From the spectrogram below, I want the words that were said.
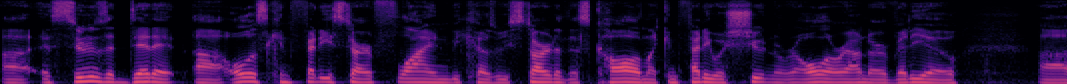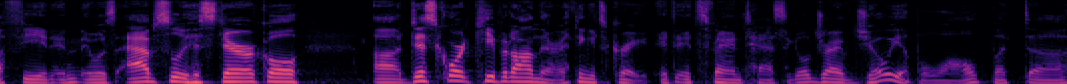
Uh, as soon as it did it, uh, all this confetti started flying because we started this call and like confetti was shooting all around our video uh, feed, and it was absolutely hysterical. Uh, Discord, keep it on there. I think it's great. It, it's fantastic. It'll drive Joey up a wall, but uh,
